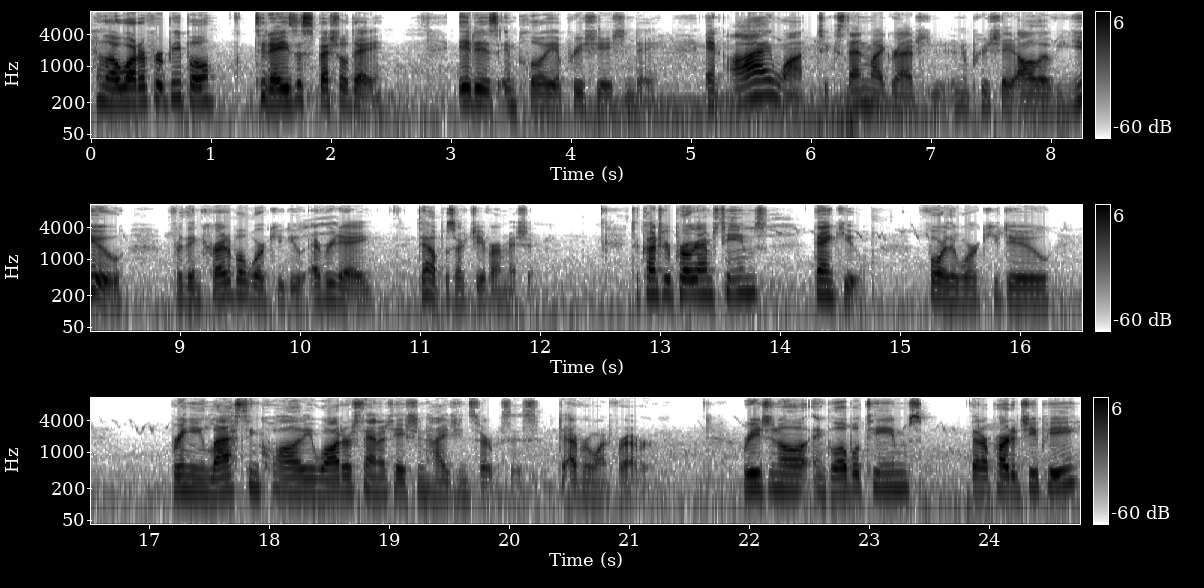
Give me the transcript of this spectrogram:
Hello, Water For People. Today is a special day. It is Employee Appreciation Day. And I want to extend my gratitude and appreciate all of you for the incredible work you do every day to help us achieve our mission. To country programs teams, thank you for the work you do bringing lasting quality water, sanitation, hygiene services to everyone forever. Regional and global teams that are part of GP,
